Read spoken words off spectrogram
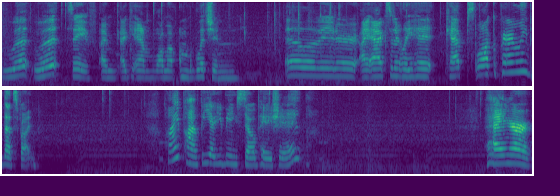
What? What? Save. I'm. I can't. I'm. I'm glitching. Elevator. I accidentally hit caps lock apparently, but that's fine. Hi, Pumpy. Are you being so patient? Hangar.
